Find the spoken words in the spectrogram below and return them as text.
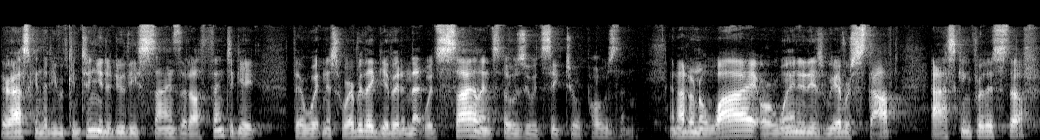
They're asking that He would continue to do these signs that authenticate their witness wherever they give it and that would silence those who would seek to oppose them. And I don't know why or when it is we ever stopped asking for this stuff.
